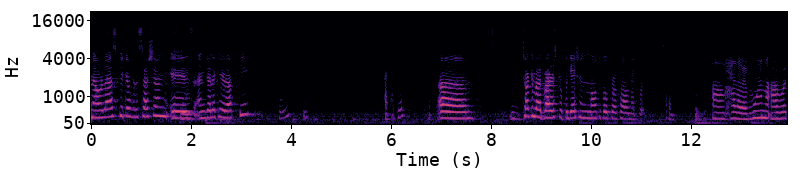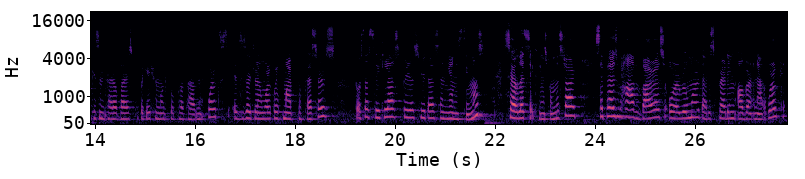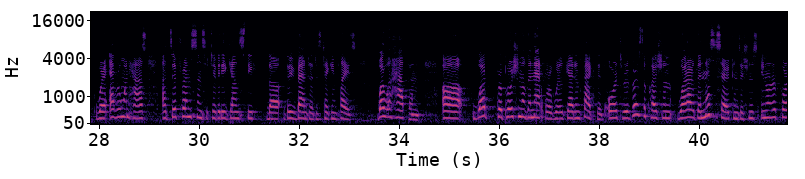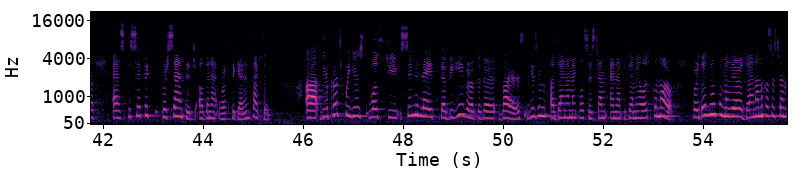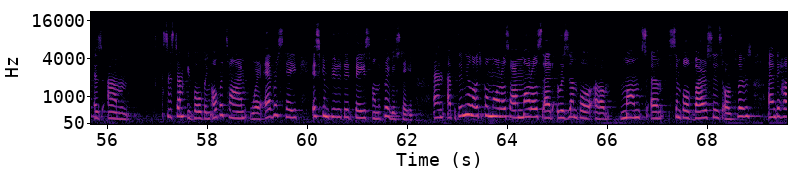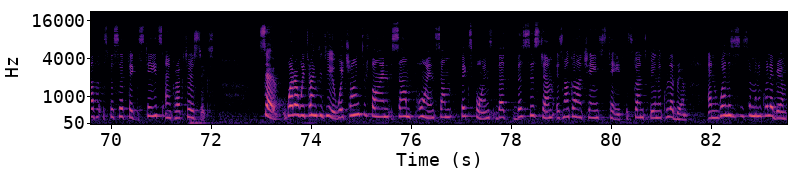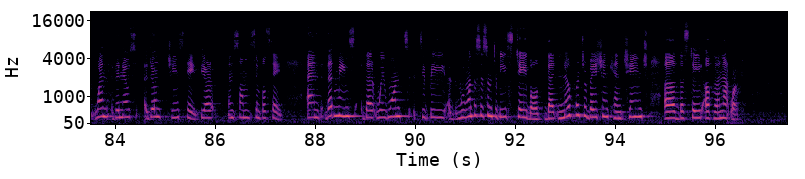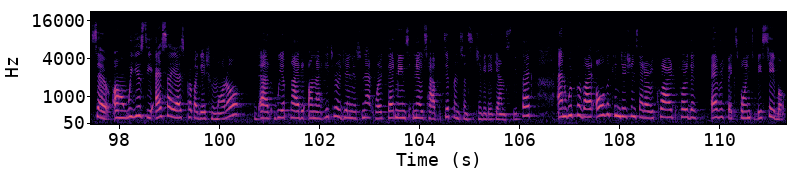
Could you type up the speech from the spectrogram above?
And our last speaker for the session is Angeliki Rapti. Sorry? Okay. Okay. Um, talking about virus propagation in multiple profile networks. Uh, hello everyone. Our work is entitled Virus Propagation in Multiple Profile Networks. This is a joint work with my professors, Kostas Tsichlas, Spyros Sioutas, and Giannis Tzimas. So let's take things from the start. Suppose we have a virus or a rumor that is spreading over a network where everyone has a different sensitivity against the, the, the event that is taking place. What will happen? Uh, what proportion of the network will get infected? Or to reverse the question, what are the necessary conditions in order for a specific percentage of the network to get infected? Uh, the approach we used was to simulate the behavior of the virus using a dynamical system and epidemiological model. For those not familiar, a dynamical system is a um, system evolving over time where every state is computed based on the previous state. And epidemiological models are models that resemble um, mumps, um, simple viruses or flus, and they have specific states and characteristics. So what are we trying to do? We're trying to find some points, some fixed points that the system is not going to change state. It's going to be in equilibrium. And when is the system in equilibrium? When the nodes don't change state. They are in some simple state. And that means that we want to be, we want the system to be stable, that no perturbation can change uh, the state of the network. So um, we use the SIS propagation model that we applied it on a heterogeneous network. That means nodes have different sensitivity against the effect, and we provide all the conditions that are required for the, every fixed point to be stable.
